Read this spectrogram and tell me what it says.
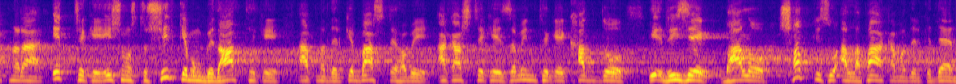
আপনারা এর থেকে, এই সমস্ত শির্ক এবং বেদাত থেকে আপনাদেরকে বাঁচতে হবে। আকাশ থেকে, জমিন থেকে, খাদ্য রিজেক, ভালো সব কিছু আল্লাহ পাক আমাদেরকে দেন।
